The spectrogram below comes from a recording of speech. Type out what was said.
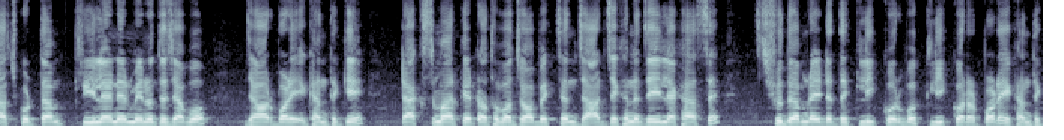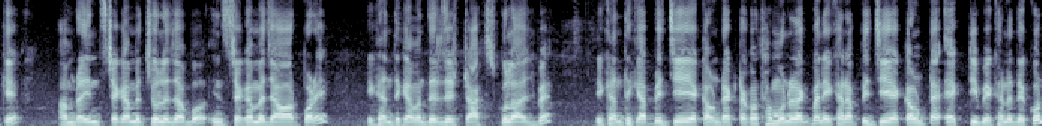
কাজ করতাম থ্রি লাইনের মেনুতে যাব। যাওয়ার পরে এখান থেকে ট্যাক্স মার্কেট অথবা জব এক্সচেঞ্জ যার যেখানে যেই লেখা আছে, শুধু আমরা এটাতে ক্লিক করব। ক্লিক করার পরে এখান থেকে আমরা ইনস্টাগ্রামে চলে যাব। ইনস্টাগ্রামে যাওয়ার পরে এখান থেকে আমাদের যে টাস্কগুলো আসবে এখান থেকে আপনি যে অ্যাকাউন্ট একটা কথা মনে রাখবেন, এখানে আপনি যে অ্যাকাউন্টটা অ্যাক্টিভ এখানে দেখুন,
